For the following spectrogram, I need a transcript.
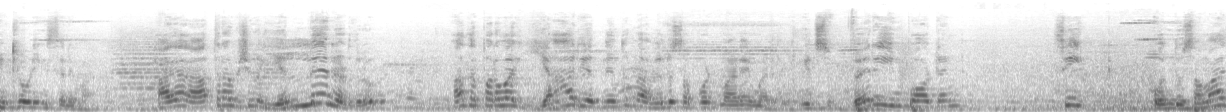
ಇನ್ಕ್ಲೂಡಿಂಗ್ ಸಿನಿಮಾ ಹಾಗಾಗಿ ಆ ಥರ ವಿಷಯಗಳು ಎಲ್ಲೇ ನಡೆದ್ರು ಅದರ ಪರವಾಗಿ ಯಾರು ಎದ್ದು ನಿಂತು ನಾವೆಲ್ಲೂ ಸಪೋರ್ಟ್ ಮಾಡೇ ಮಾಡ್ತೀವಿ ಇಟ್ಸ್ ವೆರಿ ಇಂಪಾರ್ಟೆಂಟ್ ಸಿ ಒಂದು ಸಮಾಜ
